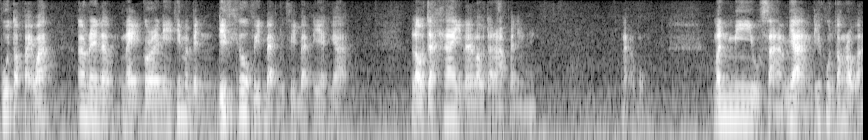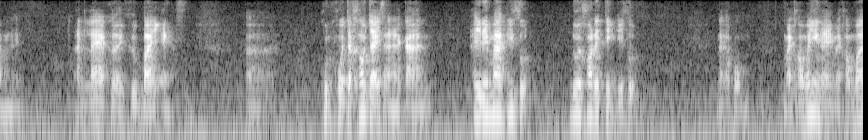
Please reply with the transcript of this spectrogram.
พูดต่อไปว่าเอาในในกรณีที่มันเป็น difficult feedback หรือ feedback ที่ยากๆ เราจะให้แล้วเราจะรับกันยังไงนะครับผม มันมีอยู่สามอย่างที่คุณต้องระวังนะ อันแรกเลยคือ bias คุณควรจะเข้าใจสถานการณ์ให้ได้มากที่สุดด้วยข้อได้จริงที่สุดนะครับผมหมายความว่ายังไง หมายความว่า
